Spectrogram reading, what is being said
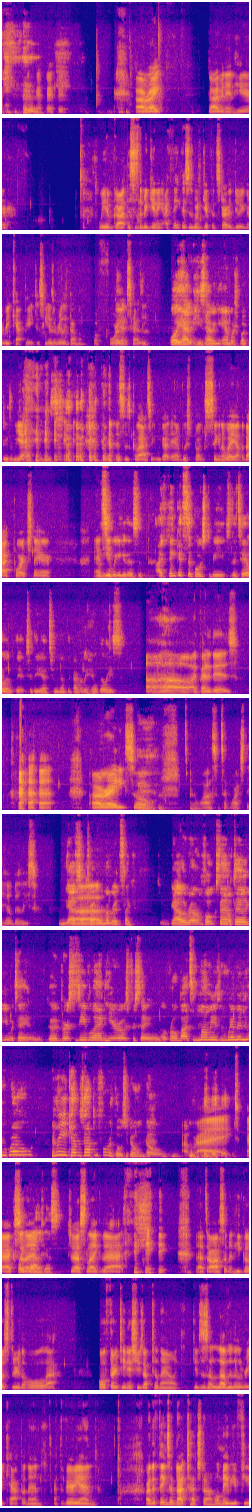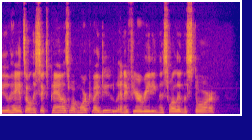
All right. Diving in here. We have got this is the beginning. I think this is when Giffen started doing the recap pages. He hasn't really done them before Yeah. this, has he? well, he had he's having Ambush Bug do the recap and pages. this is classic. We got Ambush Bug singing away on the back porch there. And Let's he, see if we can do this. I think it's supposed to be to the tale of the to the uh, tune of the Beverly Hillbillies. Oh, I bet it is. Alrighty, so Yeah. it's been a while since I've watched the Hillbillies. Yeah, so I'm trying to Uh, remember. It's like, gather round, folks, and I'll tell you a tale of good versus evil and heroes for sale, of robots and mummies and women who grow, and recap what's happened for those who don't know. All right, Like excellent. that, I guess. Just like that. That's awesome. And he goes through the whole uh, whole 13 issues up till now and gives us a lovely little recap. And then at the very end, are the things I've not touched on? Well, maybe a few. Hey, it's only six panels. What more could I do? And if you're reading this while in the store,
